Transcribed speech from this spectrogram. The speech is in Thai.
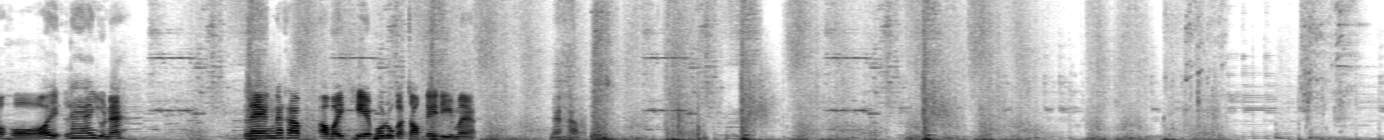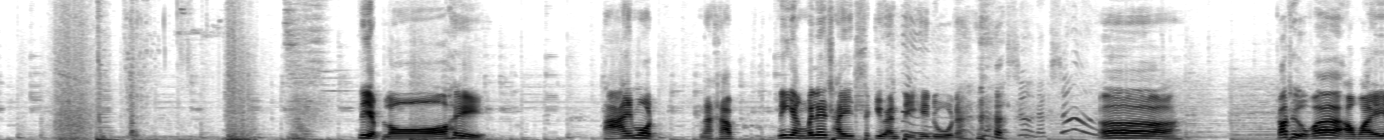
โอ้โห แรงอยู่นะ แรงนะครับ เอาไว้เคลียร์พวกลูกกระจอกได้ดีมากนะครับ เรียบร้อยตายหมดนะครับ นี่ยังไม่ได้ใช้สกิลอันติให้ดูนะ เออ ก็ถือว่าเอาไว้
